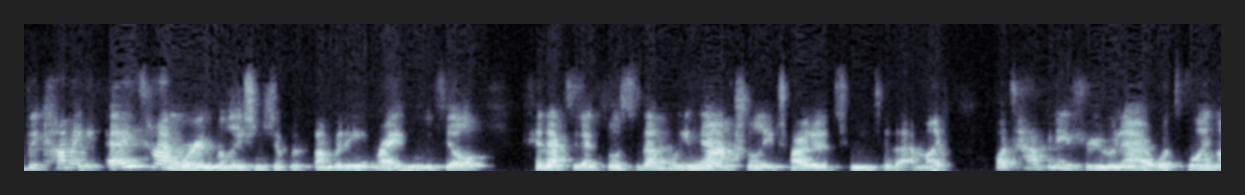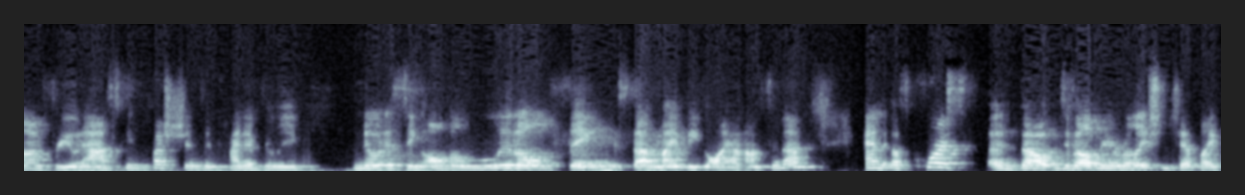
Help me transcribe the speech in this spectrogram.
becoming. Anytime we're in relationship with somebody, right? We feel connected and close to them, we naturally try to attune to them. Like what's happening for you now? What's going on for you? And asking questions and kind of really noticing all the little things that might be going on for them. And of course, about developing a relationship, like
